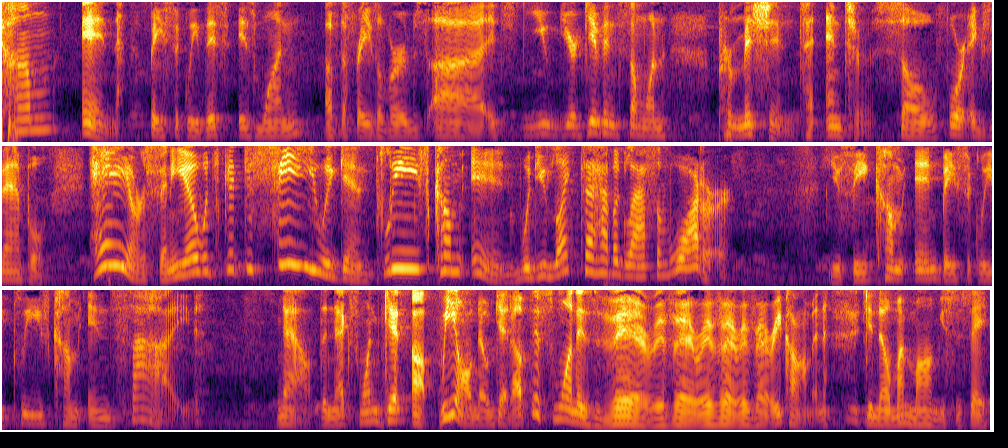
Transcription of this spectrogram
come in. Basically, this is one of the phrasal verbs. Uh, it's you. You're giving someone permission to enter. So, for example, Hey Arsenio, it's good to see you again. Please come in. Would you like to have a glass of water? You see, come in basically, please come inside. Now, the next one, get up. We all know get up. This one is very, very, very, very common. You know, my mom used to say,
